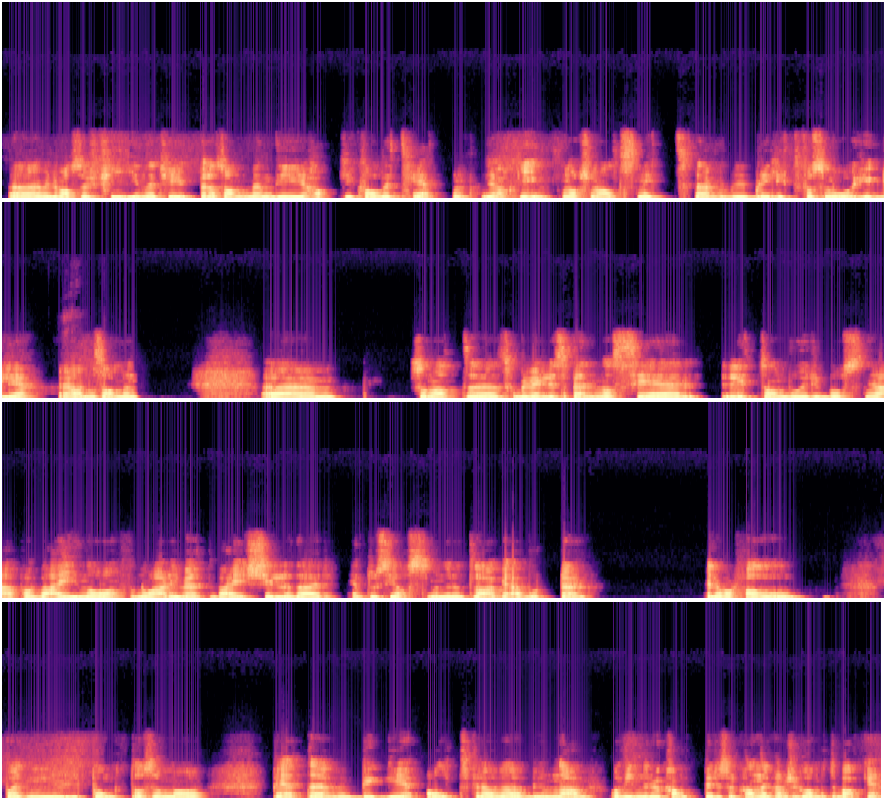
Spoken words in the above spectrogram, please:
Veldig masse fine typer, og sånn, men de har ikke kvaliteten. De har ikke internasjonalt snitt. De blir litt for småhyggelige, ja. alle sammen. Um, sånn at uh, Det skal bli veldig spennende å se litt sånn hvor Bosnia er på vei nå. for Nå er de ved et veiskille der entusiasmen rundt laget er borte. Eller i hvert fall på et nullpunkt, og så må PT bygge alt fra bunnen av. Og vinner du kamper, så kan det kanskje komme tilbake.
